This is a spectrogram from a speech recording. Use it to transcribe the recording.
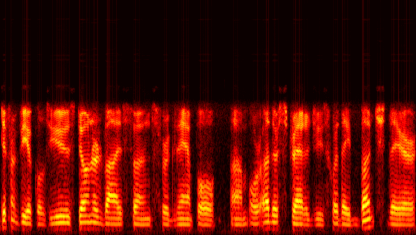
different vehicles, use donor advised funds, for example, um, or other strategies where they bunch their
